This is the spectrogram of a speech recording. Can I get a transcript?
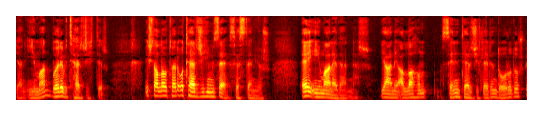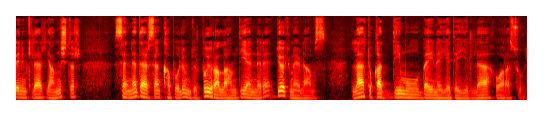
Yani iman böyle bir tercihtir. İşte Allahu Teala o tercihimize sesleniyor. Ey iman edenler! Yani Allah'ım senin tercihlerin doğrudur, benimkiler yanlıştır sen ne dersen kabulümdür buyur Allah'ım diyenlere diyor ki Mevlamız La tukaddimu beyne yedeyillah ve rasuli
